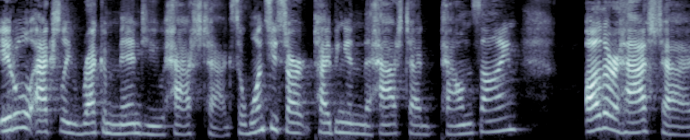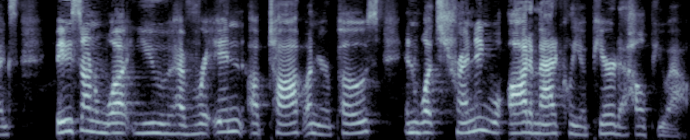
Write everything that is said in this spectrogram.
it'll actually recommend you hashtags. So once you start typing in the hashtag pound sign, other hashtags based on what you have written up top on your post and what's trending will automatically appear to help you out.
